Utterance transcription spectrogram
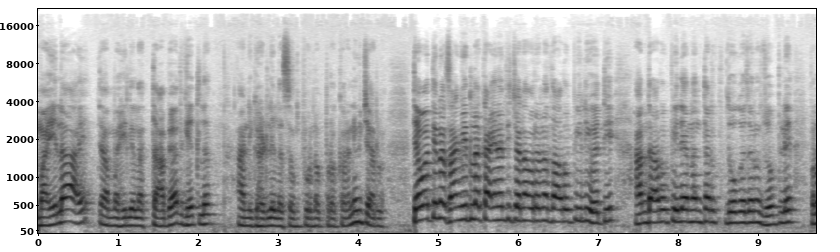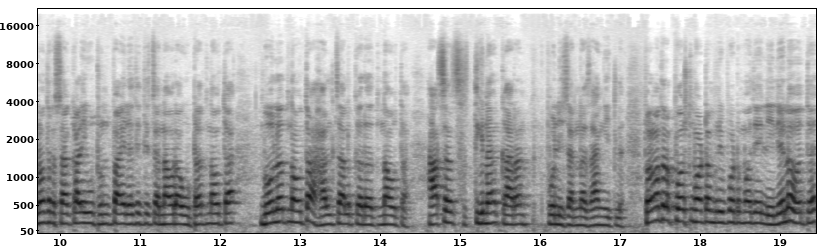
महिला आहे त्या महिलेला ताब्यात घेतलं आणि घडलेलं संपूर्ण प्रकरण विचारलं. तेव्हा तिनं सांगितलं काही ना तिच्या नवऱ्यानं दारू पिली होती आणि दारू पिल्यानंतर दोघं जण झोपले. पण मात्र सकाळी उठून पाहिलं तर तिचा नवरा उठत नव्हता बोलत नव्हता हालचाल करत नव्हता. असंच तिनं कारण पोलिसांना सांगितलं. पण मात्र पोस्टमॉर्टम रिपोर्टमध्ये लिहिलेलं होतं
